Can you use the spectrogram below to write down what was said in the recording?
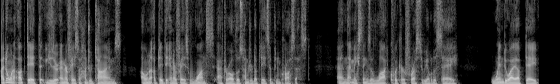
I don't want to update the user interface 100 times. I want to update the interface once after all those 100 updates have been processed. And that makes things a lot quicker for us to be able to say, when do I update?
